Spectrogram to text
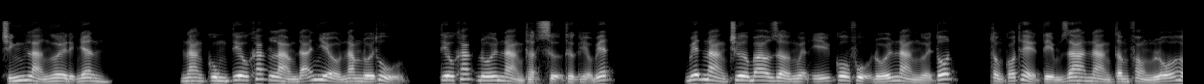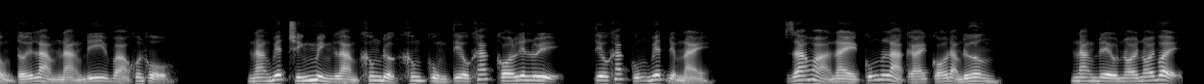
chính là ngươi địch nhân. Nàng cùng tiêu khắc làm đã nhiều năm đối thủ, tiêu khắc đối nàng thật sự thực hiểu biết. Biết nàng chưa bao giờ nguyện ý cô phụ đối nàng người tốt, tổng có thể tìm ra nàng tâm phòng lỗ hổng tới làm nàng đi vào khuôn khổ. Nàng biết chính mình làm không được không cùng tiêu khắc có liên lụy, tiêu khắc cũng biết điểm này. Gia hỏa này cũng là cái có đảm đương. Nàng đều nói nói vậy,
